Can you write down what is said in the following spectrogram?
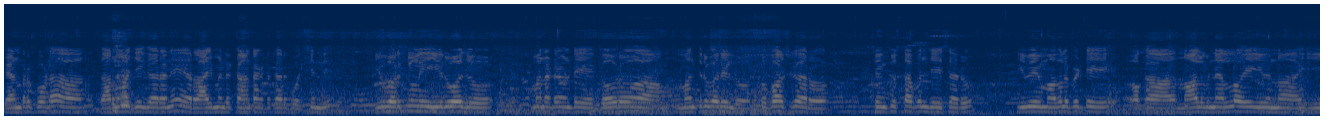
టెండర్ కూడా ధర్మాజీ గారు అని రాజమండ్రి కాంట్రాక్టర్ గారికి వచ్చింది. ఈ వర్కుల్ని ఈరోజు మనటువంటి గౌరవ మంత్రివర్యులు సుభాష్ గారు శంకుస్థాపన చేశారు. ఇవి మొదలుపెట్టి ఒక నాలుగు నెలల్లో ఈ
